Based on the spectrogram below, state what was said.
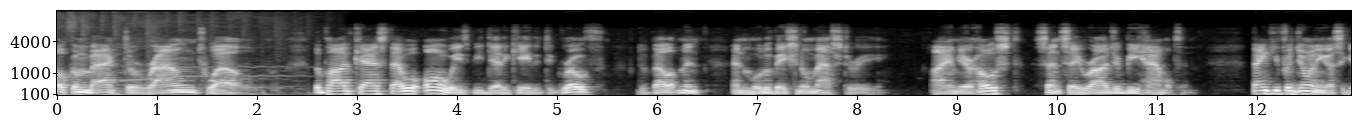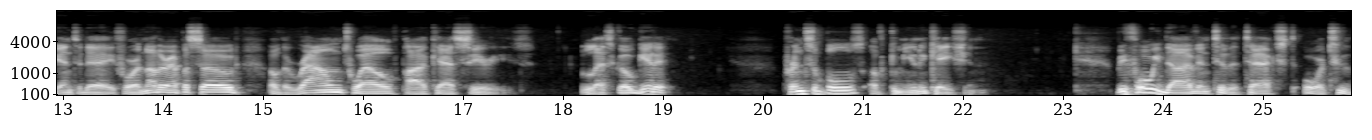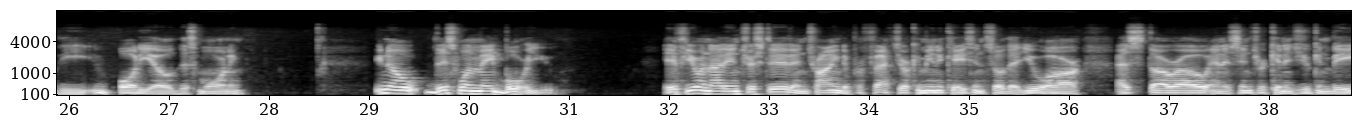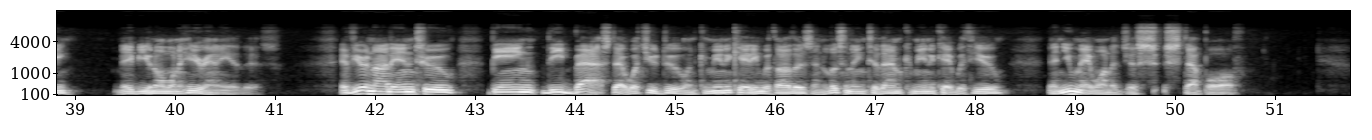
welcome back to Round 12, the podcast that will always be dedicated to growth, development, and motivational mastery. I am your host, Sensei Roger B. Hamilton. Thank you for joining us again today for another episode of the Round 12 podcast series. Let's go get it. Principles of Communication. Before we dive into the text or to the audio this morning, you know, this one may bore you. If you're not interested in trying to perfect your communication so that you are as thorough and as intricate as you can be, maybe you don't want to hear any of this. If you're not into being the best at what you do and communicating with others and listening to them communicate with you, then you may want to just step off.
